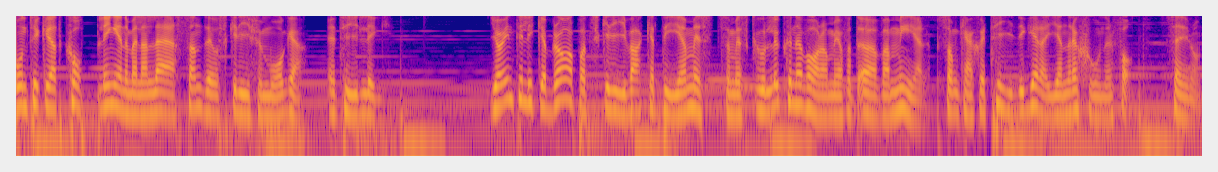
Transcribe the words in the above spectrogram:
Hon tycker att kopplingen mellan läsande och skrivförmåga är tydlig. Jag är inte lika bra på att skriva akademiskt som jag skulle kunna vara om jag fått öva mer, som kanske tidigare generationer fått, säger hon.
